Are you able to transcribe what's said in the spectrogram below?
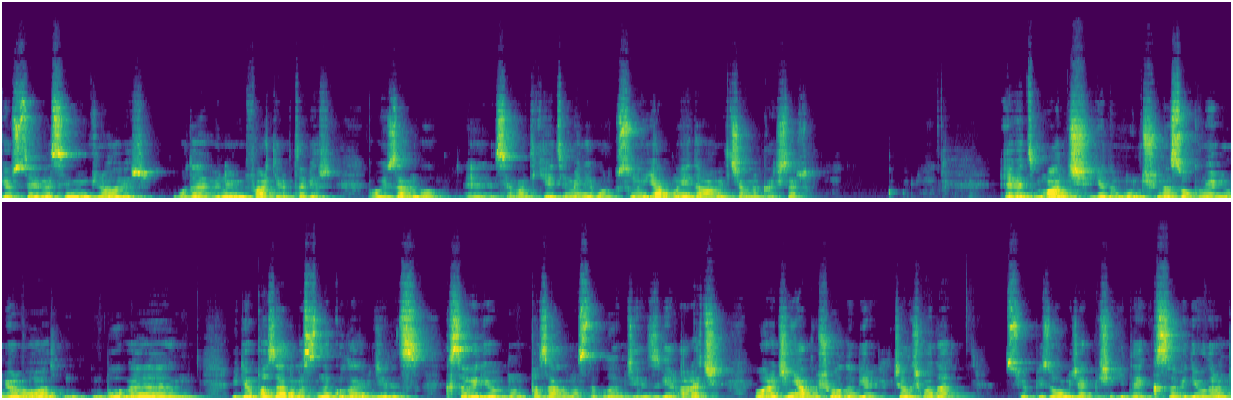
gösterilmesi mümkün olabilir. Bu da önemli bir fark yaratabilir. O yüzden bu e, semantik HTML vurgusunu yapmaya devam edeceğim arkadaşlar. Evet, Munch ya da Munch nasıl okunuyor bilmiyorum ama bu e, video pazarlamasında kullanabileceğiniz, kısa videonun pazarlamasında kullanabileceğiniz bir araç. Bu aracın yapmış olduğu bir çalışmada sürpriz olmayacak bir şekilde kısa videoların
